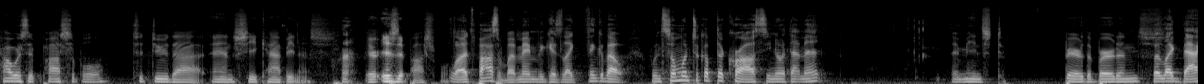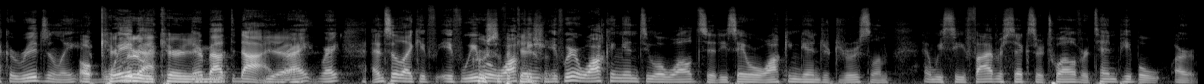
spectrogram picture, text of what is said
How is it possible to do that and seek happiness? or is it possible? Well, it's possible. I mean, because like think about when someone took up their cross. You know what that meant? It means to bear the burdens. But like back originally, Oh, ca- way literally back, carrying they're about to die, yeah. right? Right. And so like if if we were walking, if we were walking into a walled city, say we're walking into Jerusalem, and we see five or six or twelve or ten people are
